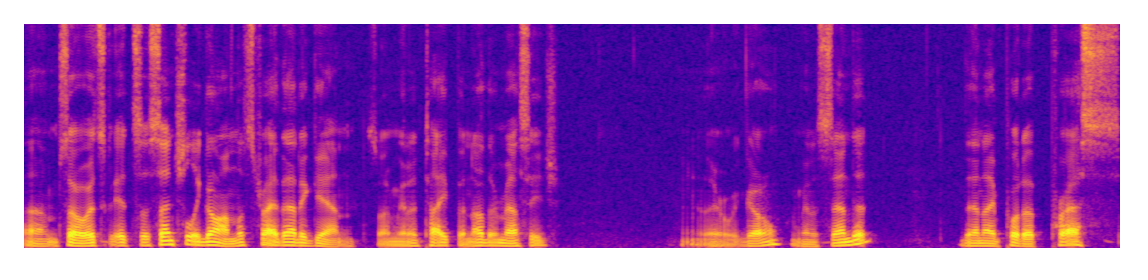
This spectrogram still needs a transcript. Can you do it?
Um, so it's, it's essentially gone. Let's try that again. So I'm going to type another message. There we go. I'm going to send it. Then I put a press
